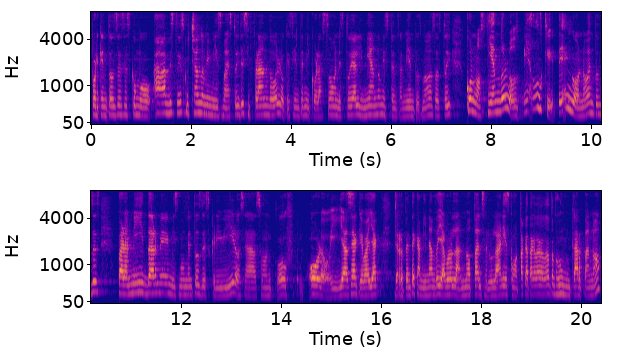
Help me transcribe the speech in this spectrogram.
porque entonces es como, ah, me estoy escuchando a mí misma, estoy descifrando lo que siente mi corazón, estoy alineando mis pensamientos, ¿no? O sea, estoy conociendo los miedos que tengo, ¿no? Entonces, para mí darme mis momentos de escribir, o sea, son uf, oro. Y ya sea que vaya de repente caminando y abro la nota del celular y es como taca, taca, taca, taca, un carta, ¿no?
